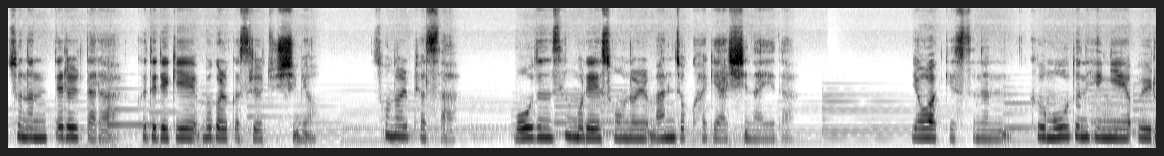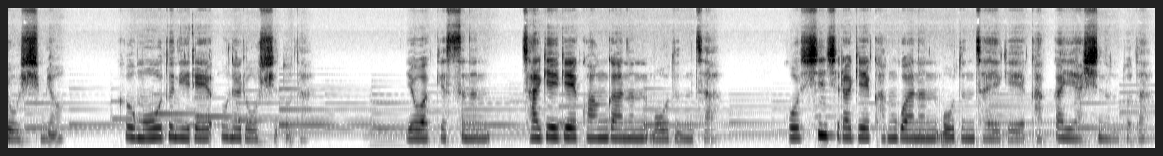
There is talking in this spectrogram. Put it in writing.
주는 때를 따라 그들에게 먹을 것을 주시며 손을 펴사 모든 생물의 소원을 만족하게 하시나이다. 여호와께서는 그 모든 행위에 의로우시며 그 모든 일에 은혜로우시도다. 여호와께서는 자기에게 관가하는 모든 자, 곧 신실하게 간구하는 모든 자에게 가까이 하시는도다.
